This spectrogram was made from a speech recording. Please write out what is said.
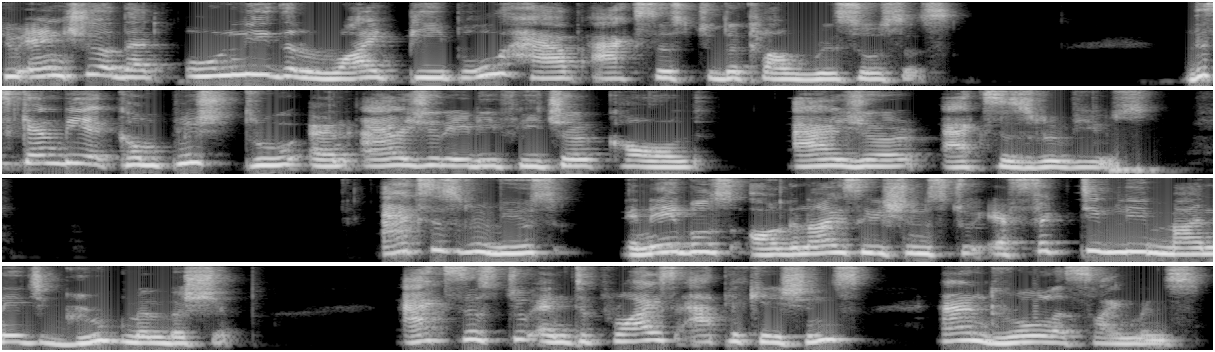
to ensure that only the right people have access to the cloud resources. This can be accomplished through an Azure AD feature called Azure Access Reviews. Access Reviews enables organizations to effectively manage group membership, access to enterprise applications, and role assignments.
